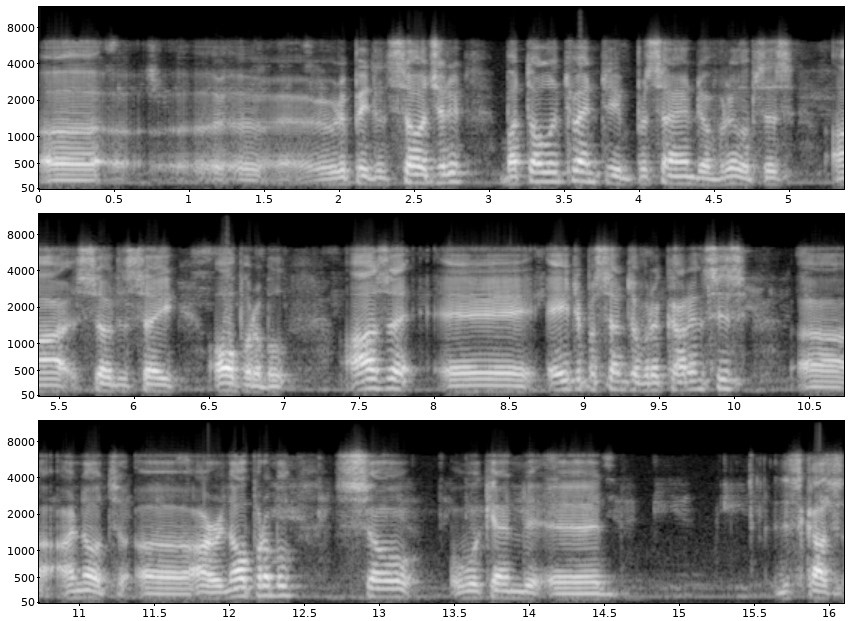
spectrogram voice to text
uh, uh, repeated surgery, but only 20% of relapses are, so to say, operable. Other 80% uh, of recurrences uh, are not are inoperable, so we can discuss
